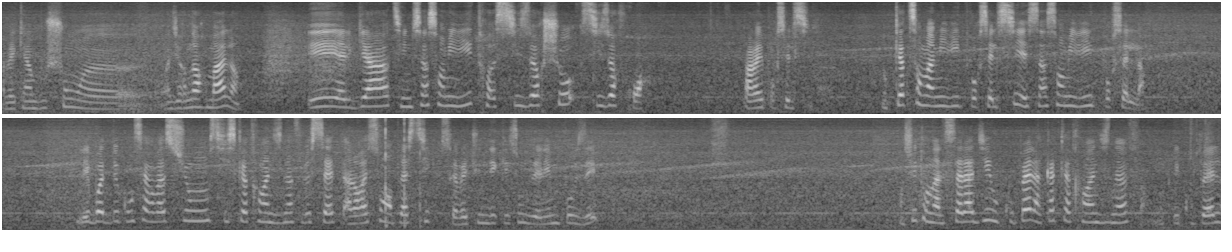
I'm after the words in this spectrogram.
avec un bouchon, on va dire, normal. Et elle garde, c'est une 500 ml, 6 heures chaud, 6 heures froid. Pareil pour celle-ci. Donc 420 ml pour celle-ci et 500 ml pour celle-là. Les boîtes de conservation, 6,99 le 7. Alors elles sont en plastique, ça va être une des questions que vous allez me poser. Ensuite, on a le saladier ou coupelle à 4,99. Donc les coupelles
